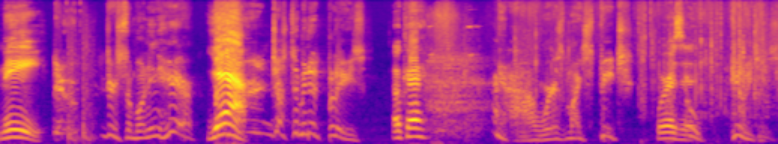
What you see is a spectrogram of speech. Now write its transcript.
Me. There, there's someone in here. Yeah. Just a minute, please. Okay. Ah, where's my speech? Where is it? Oh, here it is.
